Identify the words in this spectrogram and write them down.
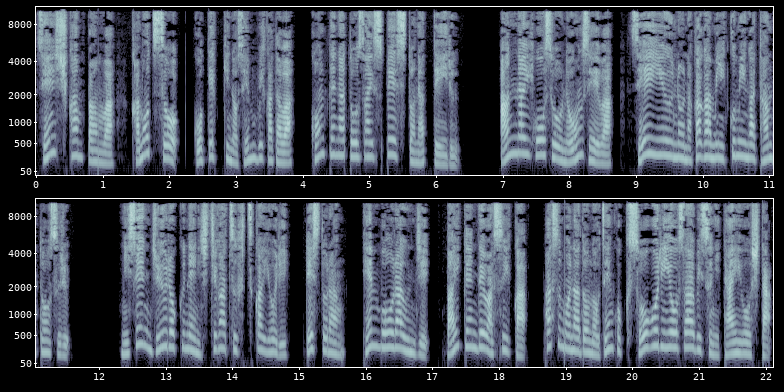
選手甲板は貨物層5鉄機の船尾型はコンテナ搭載スペースとなっている。案内放送の音声は声優の中上育美が担当する。2016年7月2日よりレストラン、展望ラウンジ、売店ではスイカ、パスモなどの全国相互利用サービスに対応した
